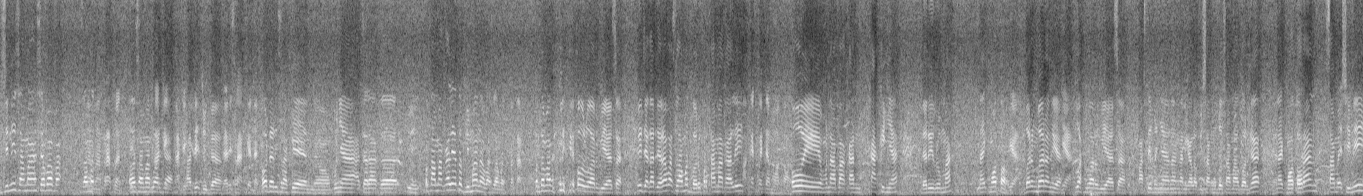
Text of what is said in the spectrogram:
Di sini sama siapa, Pak? Slamet. Sama kerabat. Oh, sama keluarga. Adik, Adik juga. Dari Seragen tadi. Oh dari Sragen, Oh, punya acara ke ini pertama kali atau gimana Pak Slamet? Pertama. Pertama kali, oh luar biasa. Ini Jakarta Daerah Pak Slamet baru pertama kali, Pakai sepeda motor. oi menapakkan kakinya dari rumah naik motor, Iya. bareng-bareng ya. Iya. Wah luar biasa, pasti menyenangkan kalau bisa ngumpul sama keluarga, naik motoran sampai sini,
